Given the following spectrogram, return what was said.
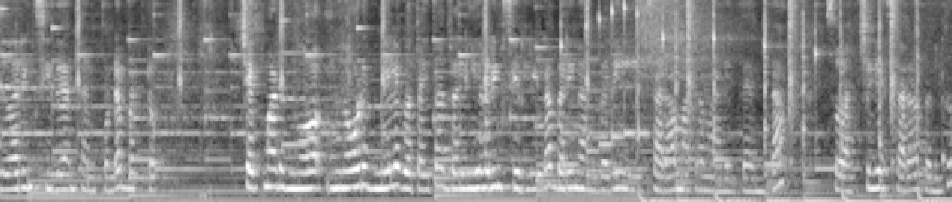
ಇಯರಿಂಗ್ಸ್ ಇದೆ ಅಂತ ಅಂದ್ಕೊಂಡೆ ಬಟ್ ಚೆಕ್ ಮಾಡಿದ ನೋ ನೋಡಿದ ಮೇಲೆ ಗೊತ್ತಾಯಿತು ಅದರಲ್ಲಿ ಇಯರಿಂಗ್ಸ್ ಇರಲಿಲ್ಲ ಬರೀ ನಾನು ಬರೀ ಸರ ಮಾತ್ರ ಮಾಡಿದ್ದೆ ಅಂತ. ಸೊ ಆ್ಯಕ್ಚುಲಿ ಸರ ಬಂದು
